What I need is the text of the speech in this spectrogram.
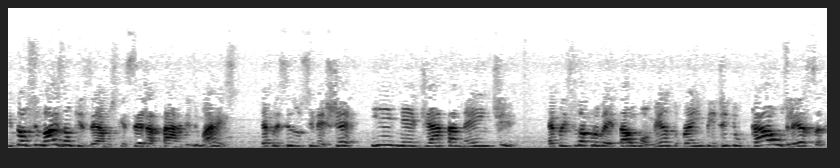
Então, se nós não quisermos que seja tarde demais, é preciso se mexer imediatamente. É preciso aproveitar o momento para impedir que o caos cresça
